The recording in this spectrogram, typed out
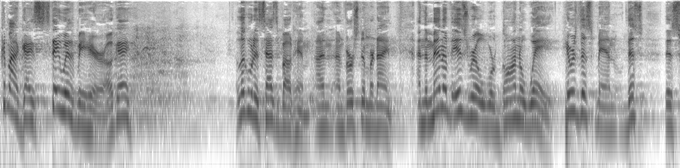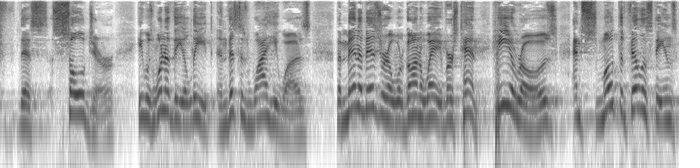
Come on, guys, stay with me here, okay? Look what it says about him on, verse number nine. And the men of Israel were gone away. Here's this man, this, this, this soldier. He was one of the elite, and this is why he was. The men of Israel were gone away. Verse 10. He arose and smote the Philistines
